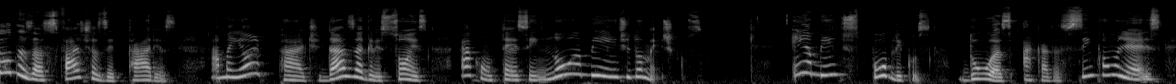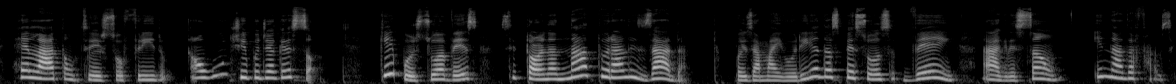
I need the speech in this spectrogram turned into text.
Todas as faixas etárias, a maior parte das agressões acontecem no ambiente doméstico. Em ambientes públicos, duas a cada cinco mulheres relatam ter sofrido algum tipo de agressão, que por sua vez se torna naturalizada, pois a maioria das pessoas veem a agressão e nada fazem.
